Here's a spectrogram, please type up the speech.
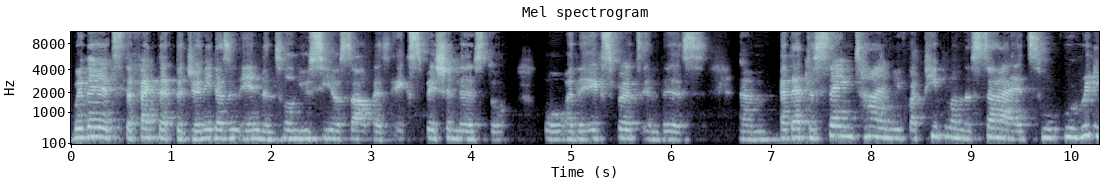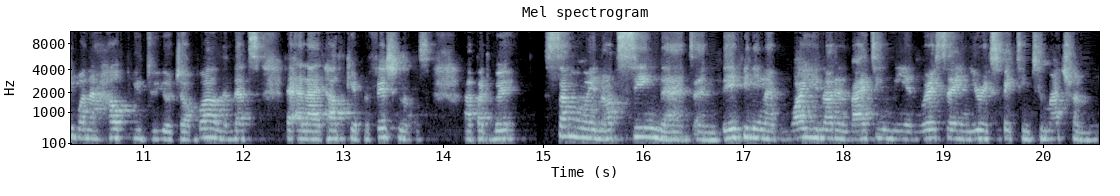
whether it's the fact that the journey doesn't end until you see yourself as ex specialist or or the experts in this. Um, but at the same time, you've got people on the sides who, who really want to help you do your job well, and that's the allied healthcare professionals. Uh, but we're somewhere not seeing that, and they're feeling like, why are you not inviting me? And we're saying you're expecting too much from me.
